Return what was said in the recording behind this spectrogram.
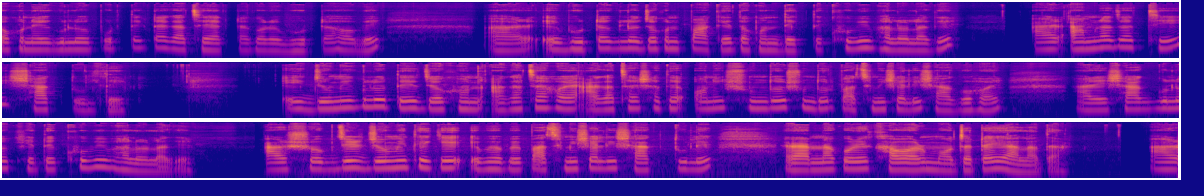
তখন এগুলো প্রত্যেকটা গাছে একটা করে ভুট্টা হবে। আর এই ভুট্টাগুলো যখন পাকে, তখন দেখতে খুবই ভালো লাগে। আর আমরা যাচ্ছি শাক তুলতে। এই জমিগুলোতে যখন আগাছা হয়, আগাছার সাথে অনেক সুন্দর সুন্দর পাঁচমিশালি শাকও হয় আর এই শাকগুলো খেতে খুবই ভালো লাগে। আর সবজির জমি থেকে এভাবে পাঁচমিশালি শাক তুলে রান্না করে খাওয়ার মজাটাই আলাদা। আর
